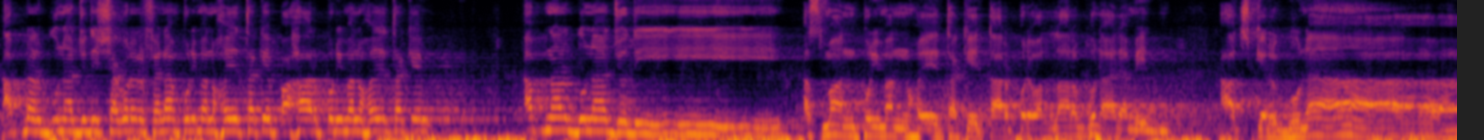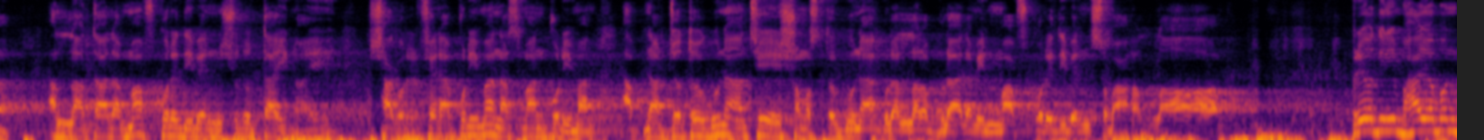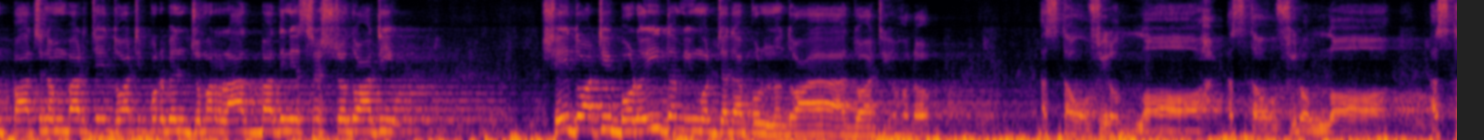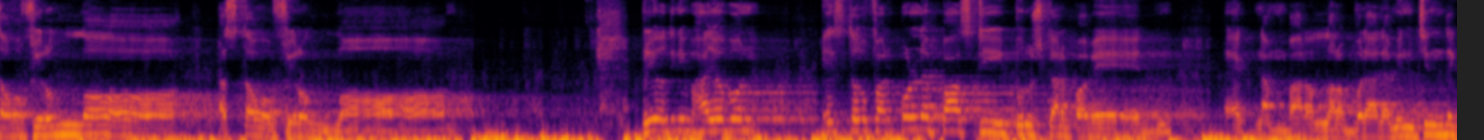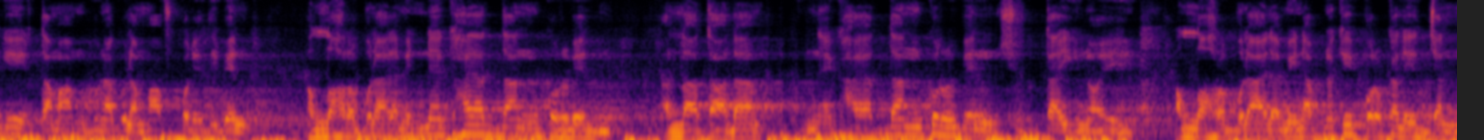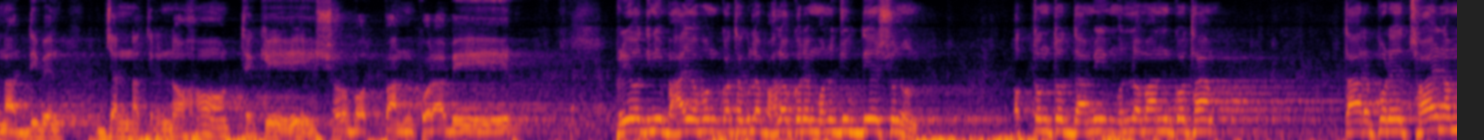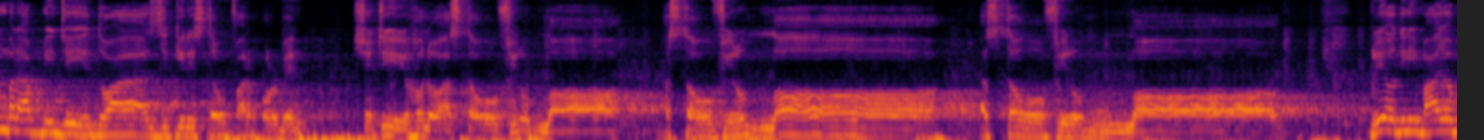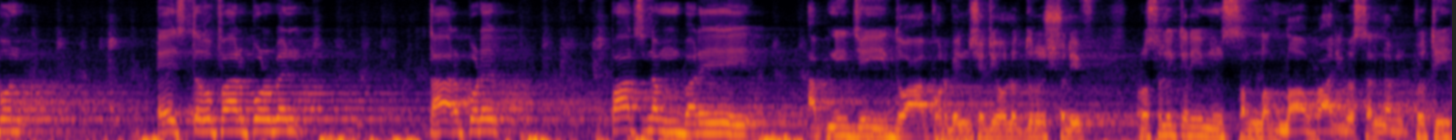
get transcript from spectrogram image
আপনার গুনা যদি সাগরের ফেনা পরিমাণ হয়ে থাকে, পাহাড় পরিমাণ হয়ে থাকে, আপনার গুণা যদি আসমান পরিমাণ হয়ে থাকে তারপরে আল্লাহ রব্বুল আলমিন আজকের গুণা আল্লাহ তালা মাফ করে দিবেন, শুধু তাই নয়। সাগরের ফেরা পরিমাণ, আসমান পরিমাণ, আপনার যত গুণা আছে, সমস্ত গুণাগুলো আল্লাহ রব্বুল আলমিন মাফ করে দিবেন সোবান আল্লাহ প্রিয় দিনী ভাই বোন, পাঁচ নম্বর যে দোয়াটি পড়বেন, জমার রাত বা দিনের শ্রেষ্ঠ দোয়াটি। সেই দোয়াটি বড়ই দামি, মর্যাদাপূর্ণ দোয়া। দোয়াটি হলো, আস্তাগফিরুল্লাহ আস্তাগফিরুল্লাহ। আস্তাগফিরুল্লাহ আস্তাগফিরুল্লাহ। প্রিয় দিনী ভাই বোন ইস্তফার পড়লে পাঁচটি পুরস্কার পাবেন। এক নাম্বার, আল্লাহ রব্বুল আলমিন জিন্দগির তামাম গুণাগুলা মাফ করে দিবেন। আল্লাহ রব্বুল আলমিন নেক হায়াত দান করবেন। আল্লাহ তালা নেক হায়াত দান করবেন, শুধু তাই নয় আল্লাহ রব্বুল আলমিন আপনাকে পরকালে জান্নাত দিবেন, জান্নাতের নহর থেকে শরবত পান করাবেন। প্রিয় দিনী ভাই বোন, কথাগুলো ভালো করে মনোযোগ দিয়ে শুনুন। অত্যন্ত দামি, মূল্যবান কথা। তারপরে ছয় নম্বরে আপনি যে দোয়া, জিকির ইস্তফার পড়বেন, সেটি হলো আস্তাও ফিরুল্লাহ আস্তাও ফিরুল্লাহ আস্তাও ফিরুল্লাহ প্রিয় দিনী ভাই বোন, এই ইস্তফার পড়বেন। তারপরে পাঁচ নম্বরে আপনি যেই দোয়া পড়বেন, সেটি হলো দুরুজ শরীফ। রসুল করিম সাল্লাহ আলী ওসাল্লামের প্রতি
